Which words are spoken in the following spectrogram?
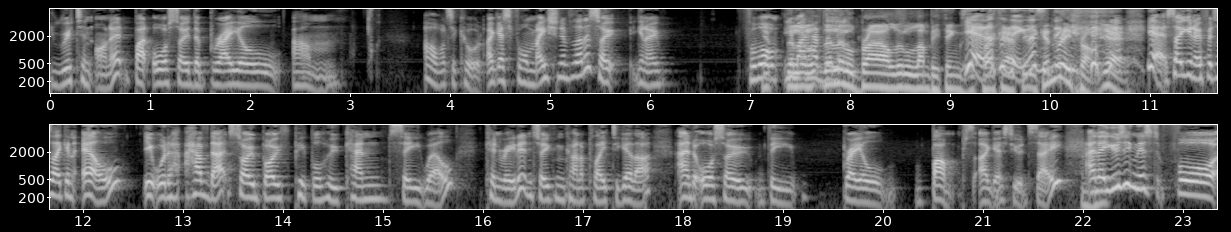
written on it, but also the braille. Um, oh, what's it called? I guess formation of letters. So you know, for what Yep, you the might little, have the little braille, little lumpy things yeah, that that's the thing. that That's you can read from. Yeah. yeah. So you know, if it's like an L, it would have that. So both people who can see well can read it, and so you can kind of play together, and also the braille bumps, I guess you'd say. Mm-hmm. And they're using this for.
